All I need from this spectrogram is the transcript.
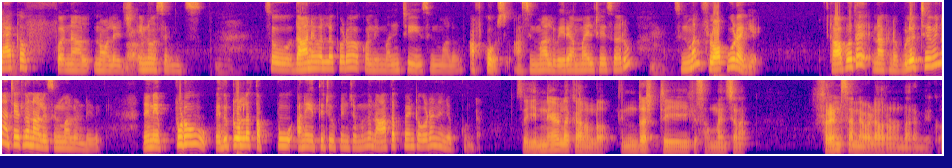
lack of knowledge innocence so దానివల్ల కూడా కొన్ని మంచి సినిమాలు అఫ్ కోర్స్ ఆ సినిమాలు వేరే అమ్మాయిలు చేశారు. సినిమాలు ఫ్లాప్ కూడా అయ్యాయి. కాకపోతే నాకు డబ్బులు వచ్చేవి నా చేతిలో నాలుగు సినిమాలు ఉండేవి. నేను ఎప్పుడూ ఎదుటోళ్ళ తప్పు అని ఎత్తి చూపించే ముందు నా తప్పు ఏంటో కూడా నేను చెప్పుకుంటా. సో ఇన్నేళ్ళ కాలంలో ఇండస్ట్రీకి సంబంధించిన ఫ్రెండ్స్ అనేవాళ్ళు ఎవరైనా ఉన్నారా మీకు?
